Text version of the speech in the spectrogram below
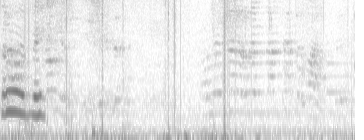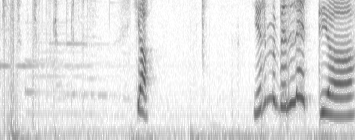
Tövbe. Ya. Yerimi belli etti ya.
